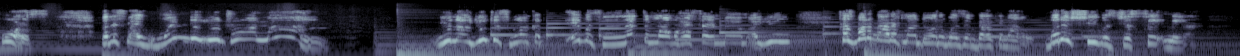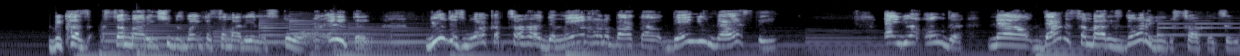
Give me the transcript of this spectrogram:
course. But it's like, when do you draw a line? You know, you just walk up. It was nothing wrong with her saying, ma'am, are you? Because what about if my daughter wasn't backing out? What if she was just sitting there because somebody, she was waiting for somebody in the store or anything? You just walk up to her, demand her to back out, then you nasty, and you're older. Now, that is somebody's daughter you was talking to.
